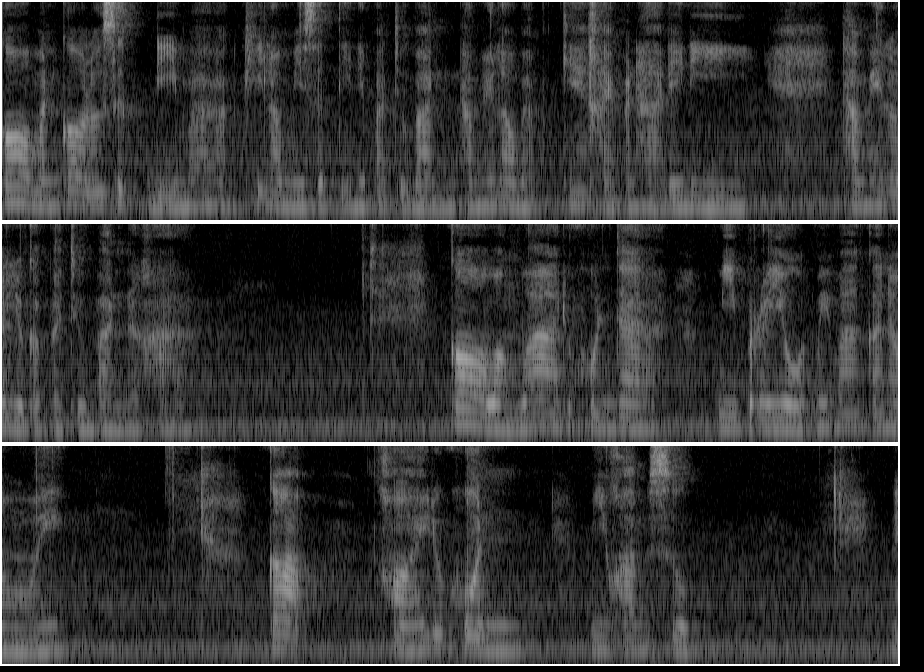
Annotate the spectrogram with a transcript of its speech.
ก็มันก็รู้สึกดีมากที่เรามีสติในปัจจุบันทำให้เราแบบแก้ไขปัญหาได้ดีทำให้เราอยู่กับปัจจุบันนะคะ ก็หวังว่าทุกคนจะมีประโยชน์ไม่มากก็น้อย ก็ขอให้ทุกคนมีความสุข ใน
